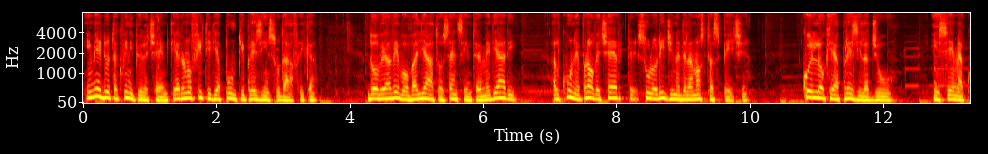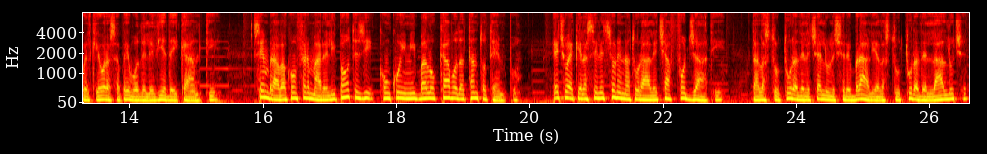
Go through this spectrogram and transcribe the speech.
I miei due taccuini più recenti erano fitti di appunti presi in Sudafrica, dove avevo vagliato senza intermediari alcune prove certe sull'origine della nostra specie. Quello che appresi laggiù, insieme a quel che ora sapevo delle vie dei canti, sembrava confermare l'ipotesi con cui mi baloccavo da tanto tempo, e cioè che la selezione naturale ci ha foggiati, dalla struttura delle cellule cerebrali alla struttura dell'alluce,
